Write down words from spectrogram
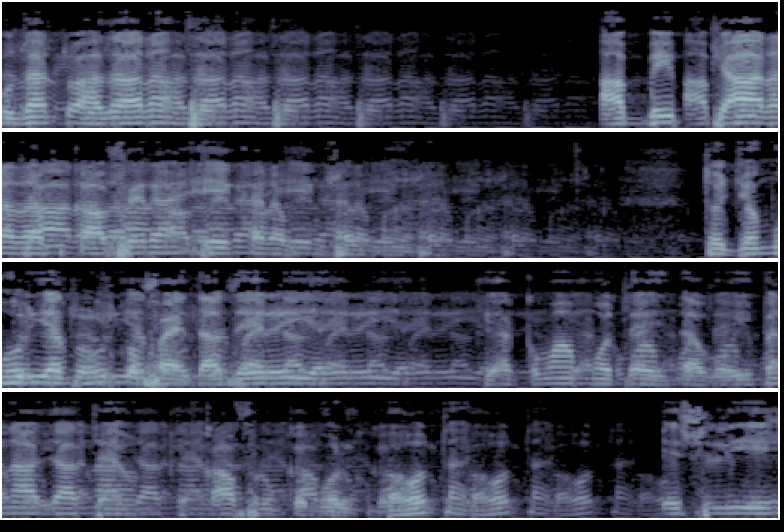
ادھر تو ہزارہ تھے۔ اب بھی چار ارب کافر ہیں، ایک ارب مسلمان تو جمہوریت اس کو فائدہ دے رہی ہے۔ کہ اقوام متحدہ وہی بنا جاتے ہیں، ان کے کافروں کے ملک بہت ہیں اس لیے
